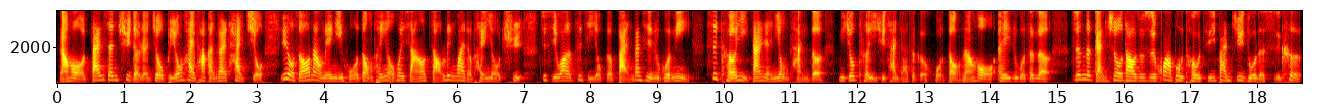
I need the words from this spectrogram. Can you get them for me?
然后单身去的人就不用害怕尴尬太久，因为有时候那种联谊活动，朋友会想要找另外的朋友去，就希望自己有个伴。但其实如果你是可以单人用餐的，你就可以去参加这个活动。然后，诶，如果真的真的感受到就是话不投机半句多的时刻，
